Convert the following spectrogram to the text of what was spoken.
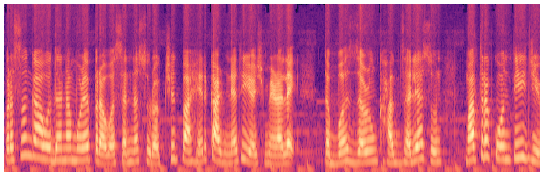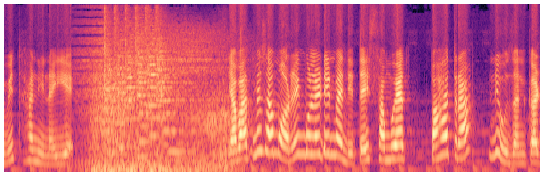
प्रसंगावधानामुळे प्रवाशांना सुरक्षित बाहेर काढण्यात यश मिळाले तर बस जळून खाक झाली असून मात्र कोणतीही जीवितहानी नाहीये. या बातमीचा मॉर्निंग बुलेटिनमध्ये तेच थांबूयात पाहत राहा न्यूज अनकट.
